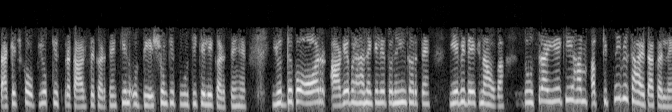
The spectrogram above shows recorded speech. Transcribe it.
पैकेज का उपयोग किस प्रकार से करते हैं, किन उद्देश्यों की पूर्ति के लिए करते हैं। युद्ध को और आगे बढ़ाने के लिए तो नहीं करते ये भी देखना होगा। दूसरा ये कि हम अब कितनी भी सहायता कर लें,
